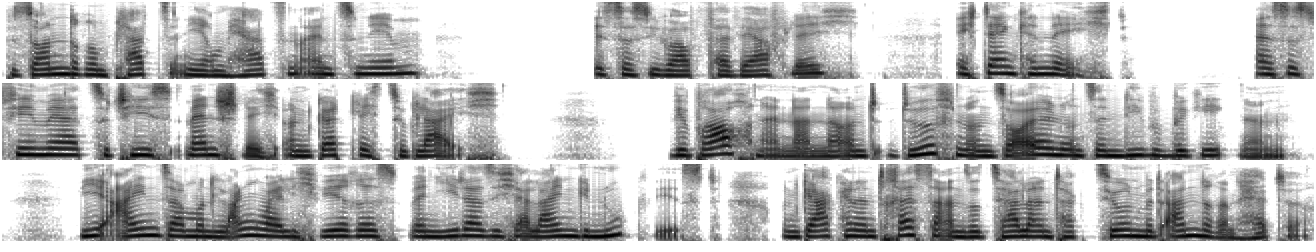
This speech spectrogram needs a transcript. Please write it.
besonderen Platz in ihrem Herzen einzunehmen? Ist das überhaupt verwerflich? Ich denke nicht. Es ist vielmehr zutiefst menschlich und göttlich zugleich. Wir brauchen einander und dürfen und sollen uns in Liebe begegnen. Wie einsam und langweilig wäre es, wenn jeder sich allein genug ist und gar kein Interesse an sozialer Interaktion mit anderen hätte.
